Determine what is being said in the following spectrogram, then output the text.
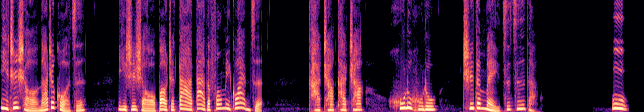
一只手拿着果子，一只手抱着大大的蜂蜜罐子，咔嚓咔嚓，呼噜呼噜，吃的美滋滋的。哦，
